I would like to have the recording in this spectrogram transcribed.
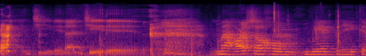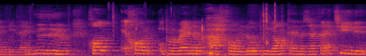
I cheated, I cheated. Mijn hart zou gewoon meer breken en like, gewoon, gewoon op een random af gewoon lopen janken en dan zeggen, I cheated.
